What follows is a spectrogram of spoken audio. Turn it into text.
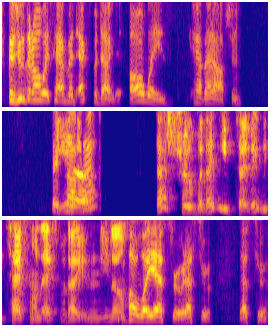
because you can always have it expedited. Always have that option. They stop that. That's true, but they be ta- they be taxing on the expediting, you know. Oh well, yeah, that's true. That's true. That's true.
